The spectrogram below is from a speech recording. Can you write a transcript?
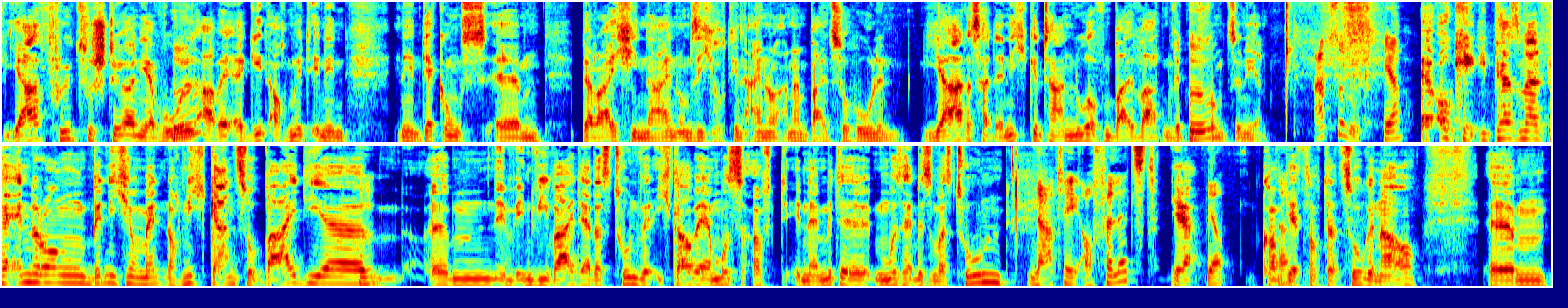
ja, früh zu stören, jawohl, mhm. aber er geht auch mit in den in den Deckungsbereich ähm, hinein, um sich auch den einen oder anderen Ball zu holen. Ja, das hat er nicht getan. Nur auf den Ball warten wird mhm. nicht funktionieren. Absolut. Ja. Äh, okay, die Personalveränderungen bin ich im Moment noch nicht ganz so bei dir. Mhm. Ähm, inwieweit er das tun wird. Ich glaube, er muss auf in der Mitte muss er ein bisschen was tun. Nate auch verletzt. Ja. ja. Kommt ja. jetzt noch dazu, genau. Ähm,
